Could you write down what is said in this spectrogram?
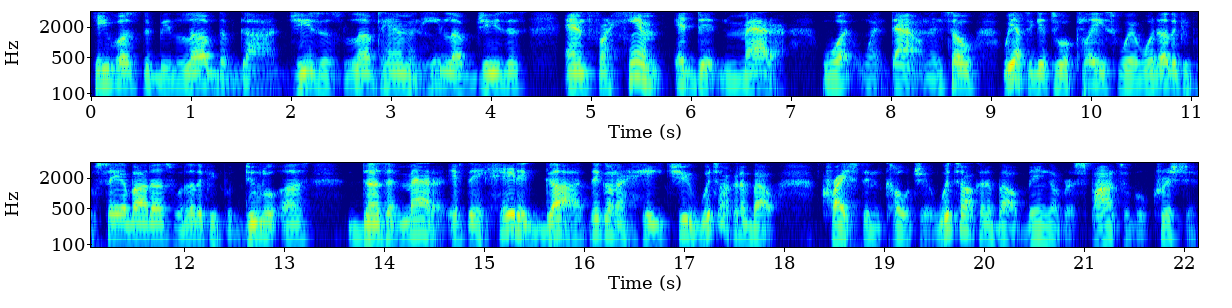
He was the beloved of God. Jesus loved him and he loved Jesus. And for him, it didn't matter what went down. And so we have to get to a place where what other people say about us, what other people do to us, doesn't matter. If they hated God, they're going to hate you. We're talking about Christ in culture. We're talking about being a responsible Christian.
